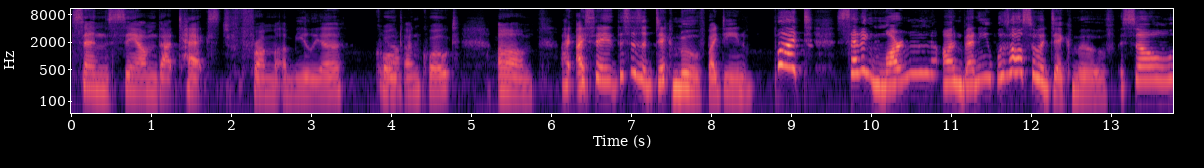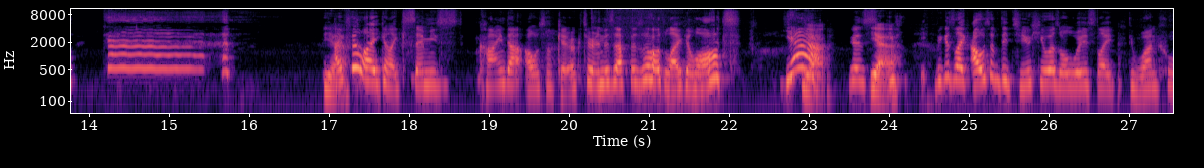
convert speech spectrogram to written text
sends sam that text from amelia quote unquote um I, I say this is a dick move by dean but setting martin on benny was also a dick move so eh. yeah. I feel like like Sammy's kinda out of character in this episode, like a lot. yeah Yeah. Because Yeah. if- because like out of the two, he was always like the one who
